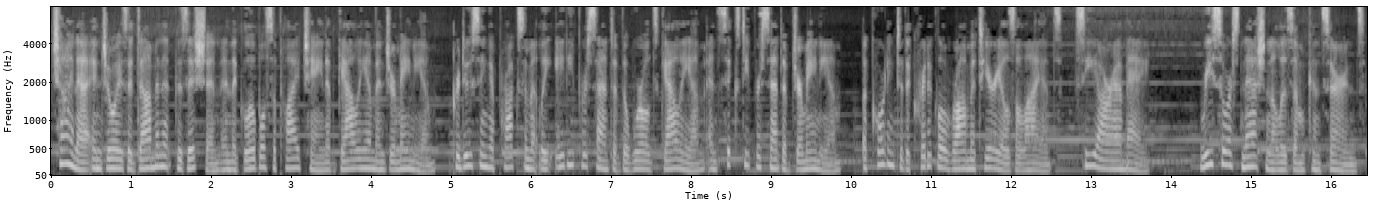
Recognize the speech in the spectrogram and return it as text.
China enjoys a dominant position in the global supply chain of gallium and germanium, producing approximately 80% of the world's gallium and 60% of germanium, according to the Critical Raw Materials Alliance, CRMA. Resource nationalism concerns.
